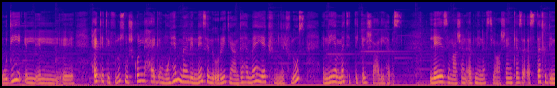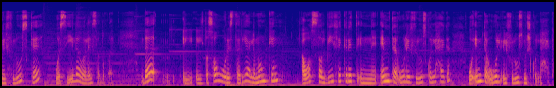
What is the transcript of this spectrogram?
ودي ال ال حتة الفلوس مش كل حاجة مهمة للناس اللي اوريدي عندها ما يكفي من الفلوس إن هي ما تتكلش عليها بس. لازم عشان أبني نفسي وعشان كذا أستخدم الفلوس كوسيلة وليست غايه ده التصور السريع اللي ممكن أوصل بيه فكرة إن إمتى أقول الفلوس كل حاجة وإمتى أقول الفلوس مش كل حاجة.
